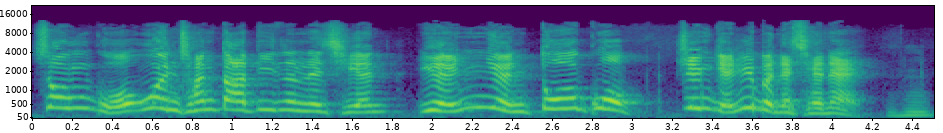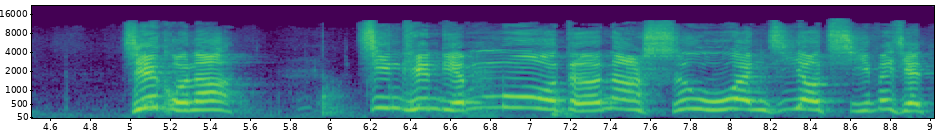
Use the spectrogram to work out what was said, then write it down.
中国汶川大地震的钱，远远多过捐给日本的钱呢。结果呢？今天连莫德纳十五万剂要起飞前，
